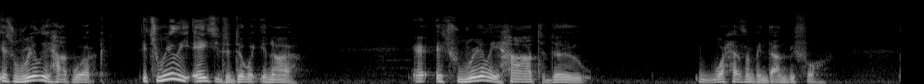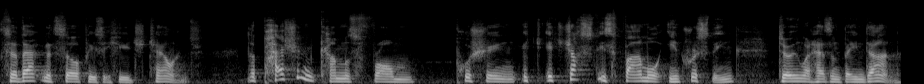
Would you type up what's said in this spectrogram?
is really hard work. It's really easy to do what you know it's really hard to do what hasn't been done before. So that in itself is a huge challenge. The passion comes from pushing, it, it just is far more interesting doing what hasn't been done.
